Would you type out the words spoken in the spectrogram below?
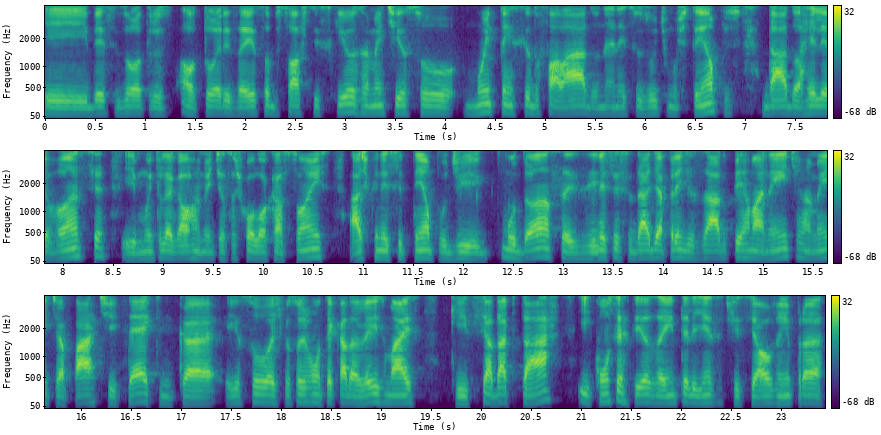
e desses outros autores aí sobre soft skills, realmente isso muito tem sido falado né, nesses últimos tempos, dado a relevância e muito legal realmente essas colocações. Acho que nesse tempo de mudanças e necessidade de aprendizado permanente, realmente a parte técnica, isso as pessoas vão ter cada vez mais que se adaptar e com certeza a inteligência artificial vem para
